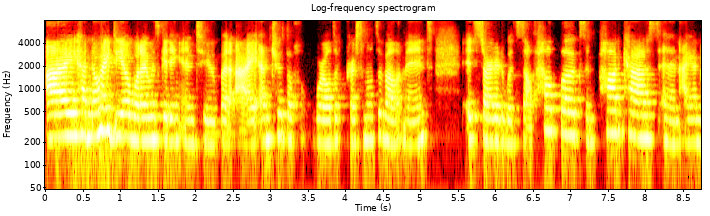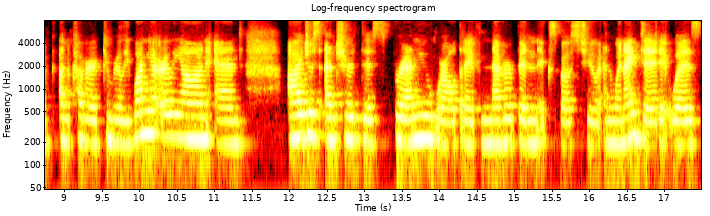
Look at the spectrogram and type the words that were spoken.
I had no idea what I was getting into, but I entered the world of personal development. It started with self help books and podcasts, and I un- uncovered Kimberly Wenya early on. And I just entered this brand new world that I've never been exposed to. And when I did, it was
